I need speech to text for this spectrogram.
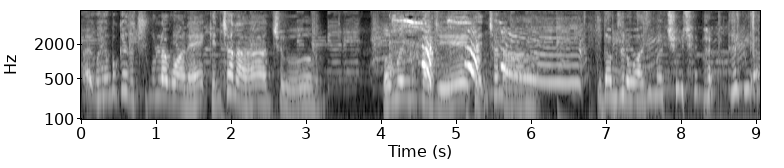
아이고 행복해서 죽을라고 하네. 괜찮아 추 너무 행복하지 괜찮아 부담스러워하지 마 추 제발 부탁이야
